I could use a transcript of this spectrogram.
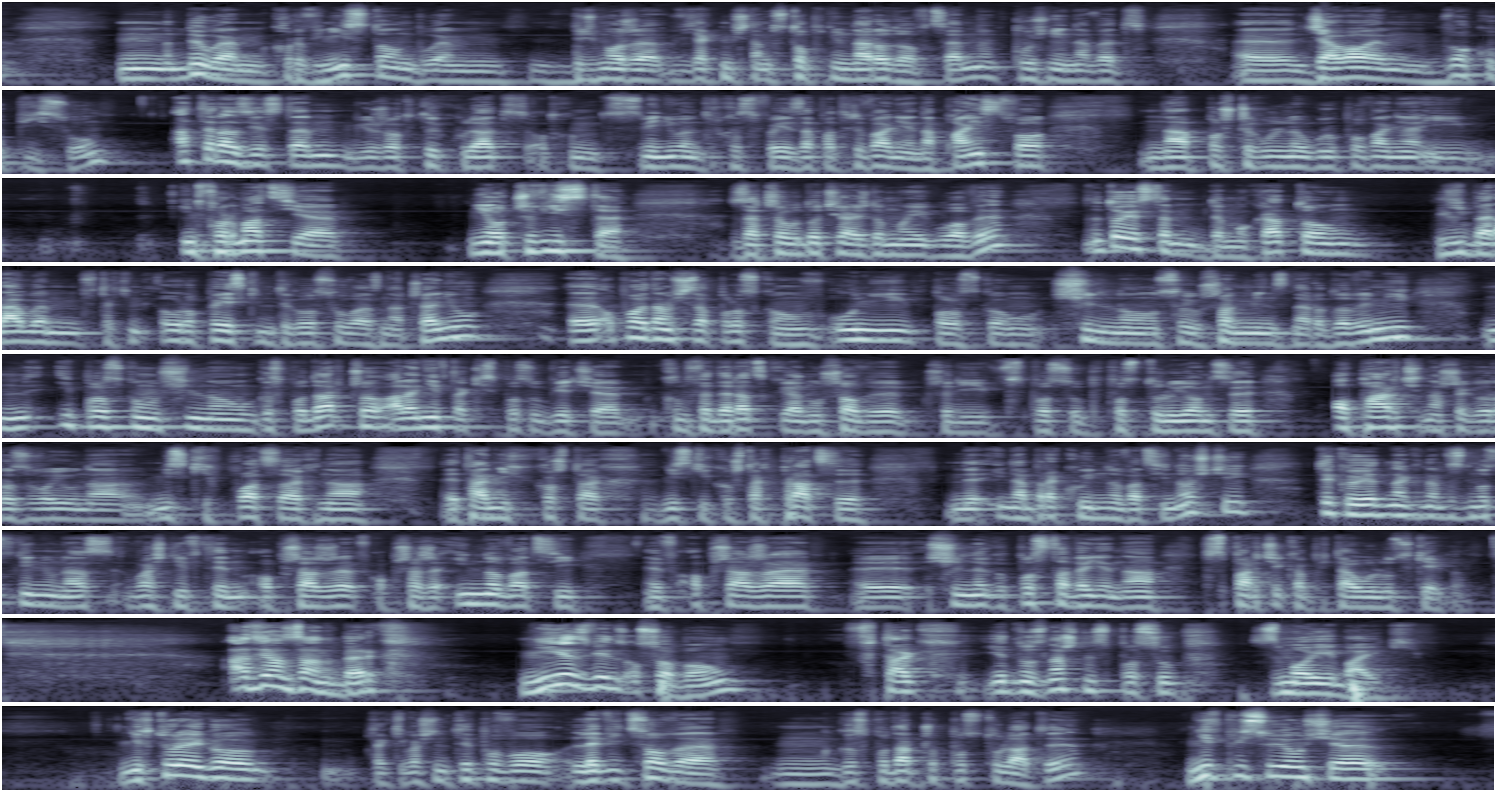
Mm, Byłem korwinistą, byłem być może w jakimś tam stopniu narodowcem, później nawet e, działałem wokół PiSu, a teraz jestem już od kilku lat, odkąd zmieniłem trochę swoje zapatrywanie na państwo, na poszczególne ugrupowania i informacje nieoczywiste zaczęły docierać do mojej głowy, no to jestem demokratą, liberałem w takim europejskim tego słowa znaczeniu. E, Opowiadam się za Polską w Unii, Polską silną sojuszami międzynarodowymi mm, i Polską silną gospodarczo, ale nie w taki sposób, wiecie, konfederacko-januszowy, czyli w sposób postulujący oparcie naszego rozwoju na niskich płacach, na tanich kosztach, niskich kosztach pracy y, i na braku innowacyjności, tylko jednak na wzmocnieniu nas właśnie w tym obszarze, w obszarze innowacji, w obszarze y, silnego postawienia na wsparcie kapitału ludzkiego. Adrian Zandberg nie jest więc osobą w tak jednoznaczny sposób z mojej bajki. Niektóre jego takie właśnie typowo lewicowe mm, gospodarczo postulaty nie wpisują się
